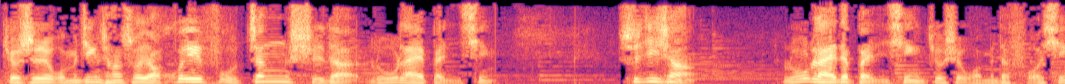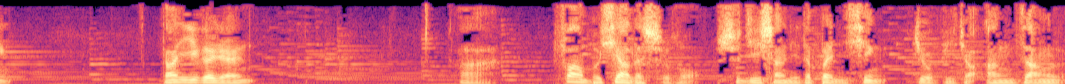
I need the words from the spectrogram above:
就是我们经常说要恢复真实的如来本性。实际上，如来的本性就是我们的佛性。当一个人啊放不下的时候，实际上你的本性就比较肮脏了，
